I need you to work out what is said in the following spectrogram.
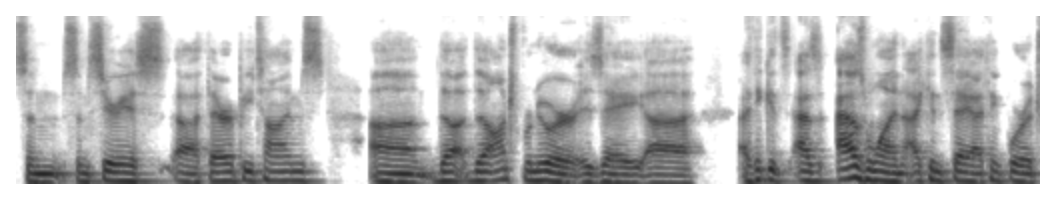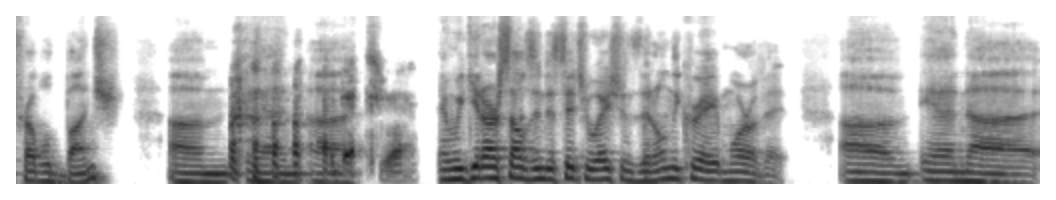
some some serious uh, therapy times. Um, the the entrepreneur is a uh, I think it's as as one I can say I think we're a troubled bunch. Um, and uh, right. And we get ourselves into situations that only create more of it. Um, and uh,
